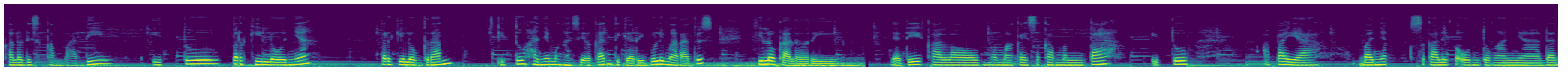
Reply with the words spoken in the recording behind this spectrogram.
kalau di sekam padi itu per kilonya per kilogram itu hanya menghasilkan 3500 kilokalori. Jadi kalau memakai sekam mentah itu apa ya banyak sekali keuntungannya dan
